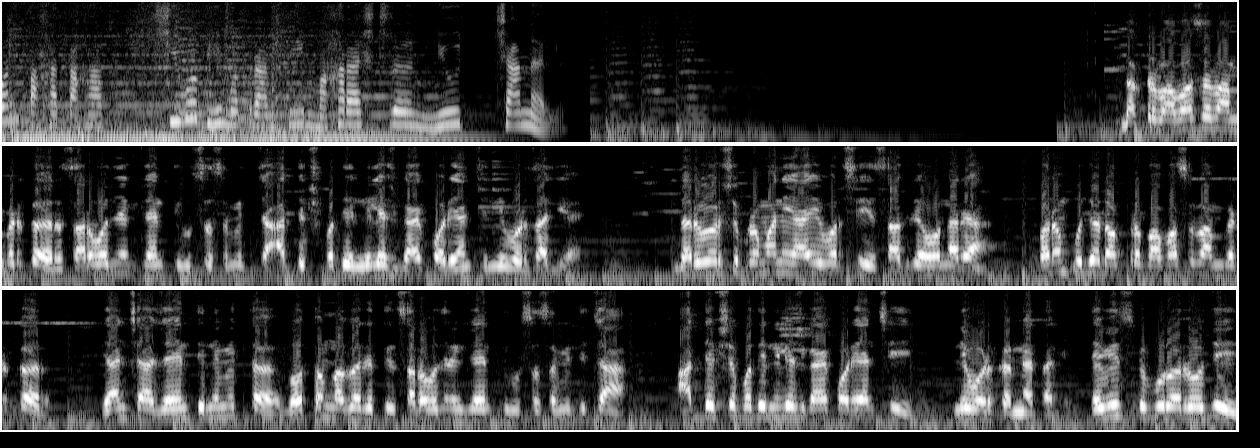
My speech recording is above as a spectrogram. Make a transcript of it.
आपण पाहत आहात Shivbhimkranti Maharashtra news channel. Doctor Babasaheb Ambedkar सार्वजनिक जयंती उत्सव समितीच्या अध्यक्षपदी निलेश गायकवाड यांची निवड झाली आहे. दरवर्षीप्रमाणे याही वर्षी साजरी होणाऱ्या परमपूज्य डॉक्टर बाबासाहेब आंबेडकर यांच्या जयंतीनिमित्त गौतम नगर येथील सार्वजनिक जयंती उत्सव समितीच्या अध्यक्षपदी निलेश गायकवाड यांची निवड करण्यात आली. तेवीस फेब्रुवारी रोजी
